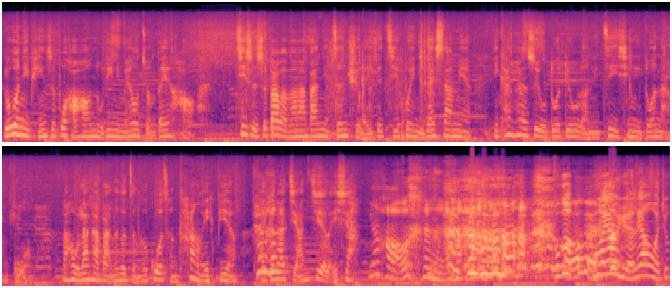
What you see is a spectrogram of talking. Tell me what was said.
如果你平时不好好努力，你没有准备好。即使是爸爸妈妈帮你争取了一个机会，你在上面，你看看是有多丢人，你自己心里多难过。然后我让他把那个整个过程看了一遍，还跟他讲解了一下。你好狠啊！不过不过要原谅我就，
